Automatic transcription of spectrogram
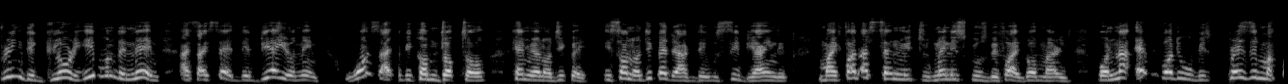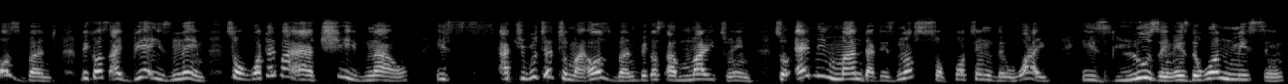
bring the glory, even the name, as I said, they bear your name. Once I become Dr. Kemi Onadipe, it's on Odikwe that they will see behind it. My father sent me to many schools before I got married, but now everybody will be praising my husband because I bear his name. So whatever I achieve now is attributed to my husband because I'm married to him. So any man that is not supporting the wife is losing, is the one missing.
